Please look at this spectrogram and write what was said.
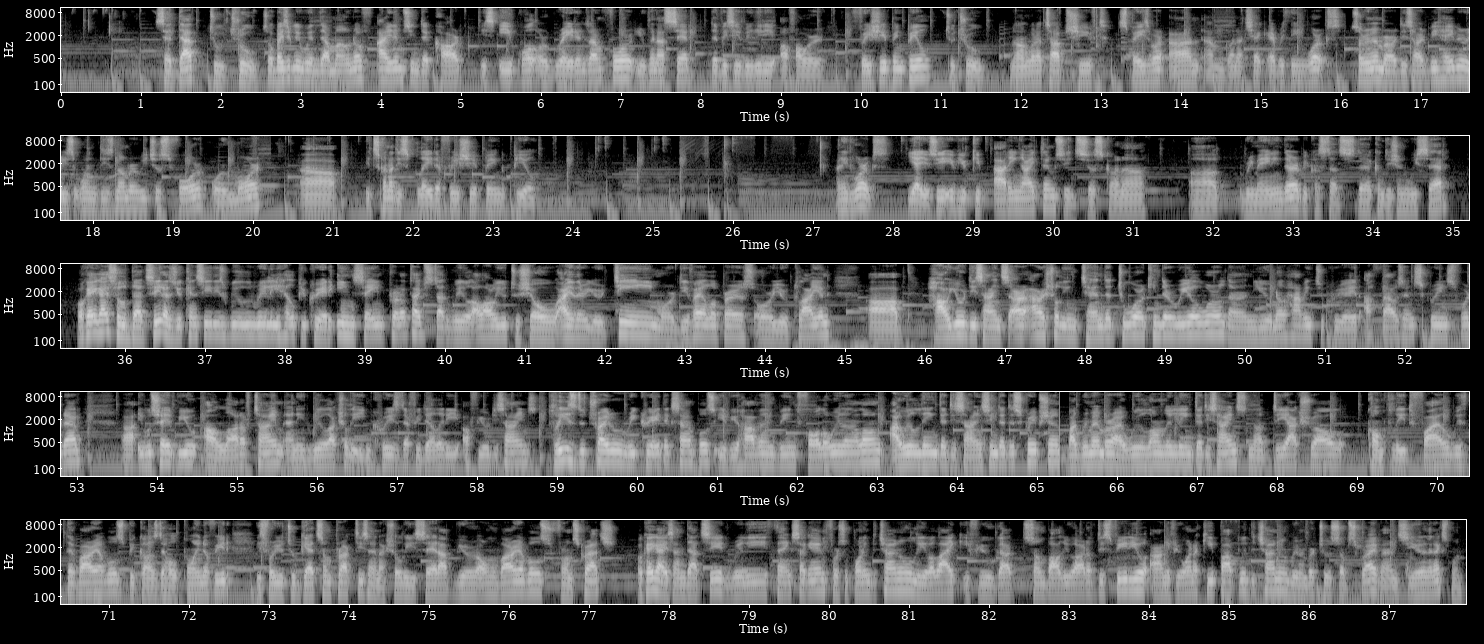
set that to true. So basically when the amount of items in the cart is equal or greater than 4 you're gonna set the visibility of our free shipping pill to true. Now I'm gonna tap shift spacebar and I'm gonna check everything works. So remember our desired behavior is when this number reaches 4 or more uh, it's gonna display the free shipping pill and it works yeah you see if you keep adding items it's just gonna uh, remain in there because that's the condition we set. Okay guys so that's it. As you can see this will really help you create insane prototypes that will allow you to show either your team or developers or your client uh, how your designs are actually intended to work in the real world and you not having to create a thousand screens for that uh, it will save you a lot of time and it will actually increase the fidelity of your designs. Please do try to recreate examples if you haven't been following along. I will link the designs in the description, but remember I will only link the designs, not the actual complete file with the variables because the whole point of it is for you to get some practice and actually set up your own variables from scratch okay guys and that's it. Really thanks again for supporting the channel. Leave a like if you got some value out of this video and if you want to keep up with the channel remember to subscribe and see you in the next one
